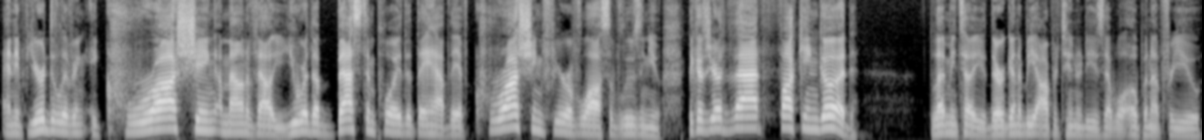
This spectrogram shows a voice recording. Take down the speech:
And if you're delivering a crushing amount of value, you are the best employee that they have. They have crushing fear of loss of losing you because you're that fucking good let me tell you, there are going to be opportunities that will open up for you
